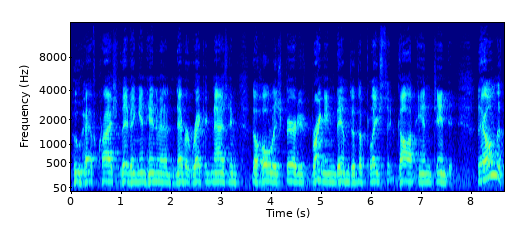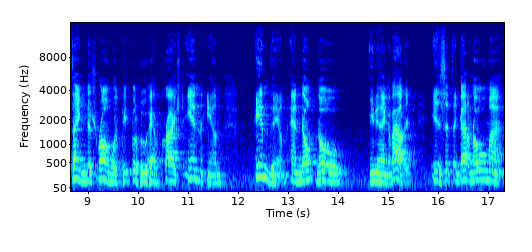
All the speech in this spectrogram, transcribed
who have Christ living in him and never recognized him. The Holy Spirit is bringing them to the place that God intended. The only thing that's wrong with people who have Christ in him, in them, and don't know anything about it, is that they got an old mind.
